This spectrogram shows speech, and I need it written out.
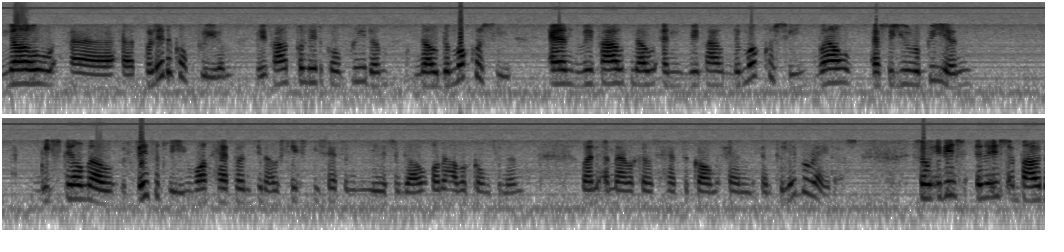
no uh, uh, political freedom. Without political freedom, no democracy. And without no and without democracy, well, as a European, we still know vividly what happened, you know, 60, 70 years ago on our continent when Americans had to come and, and to liberate us. So it is it is about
